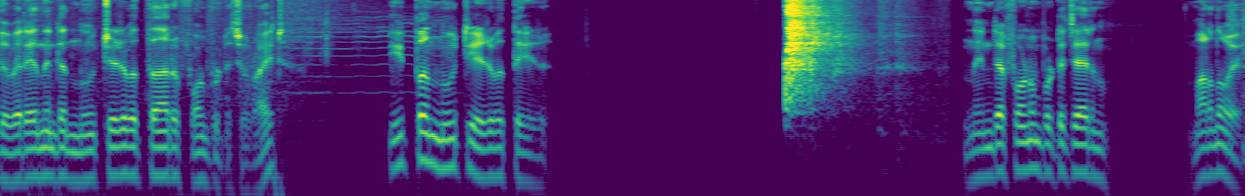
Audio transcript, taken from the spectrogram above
ഇതുവരെ നിന്റെ നൂറ്റി എഴുപത്തി ആറ് ഫോൺ പൊട്ടിച്ചു റൈറ്റ് ഇപ്പം നൂറ്റി എഴുപത്തി ഏഴ് നിന്റെ ഫോണും പൊട്ടിച്ചായിരുന്നു മറന്നുപോയോ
